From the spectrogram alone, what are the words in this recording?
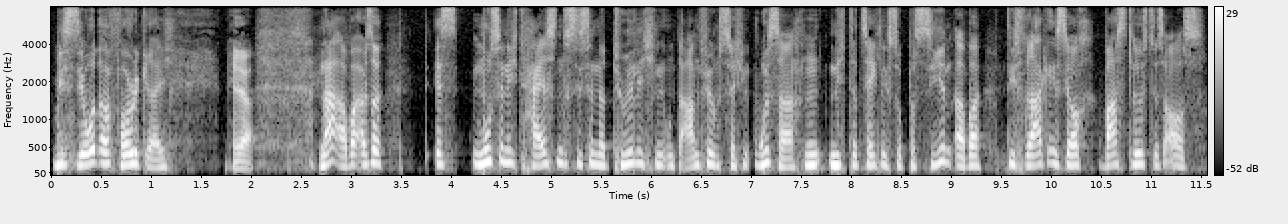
Mission erfolgreich. Ja. Na, aber also es muss ja nicht heißen, dass diese natürlichen, unter Anführungszeichen, Ursachen nicht tatsächlich so passieren, aber die Frage ist ja auch, was löst es aus?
